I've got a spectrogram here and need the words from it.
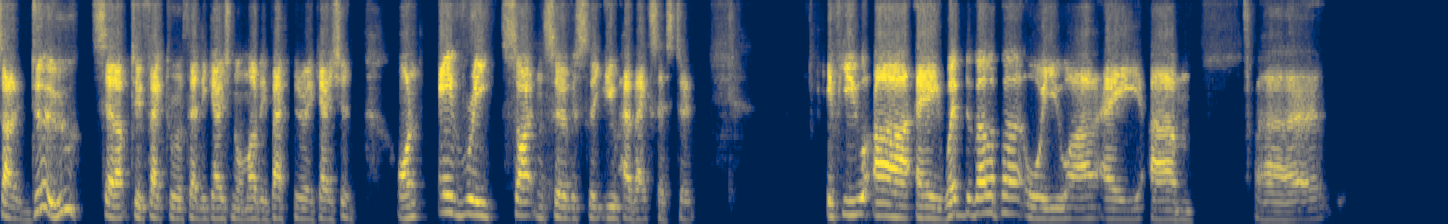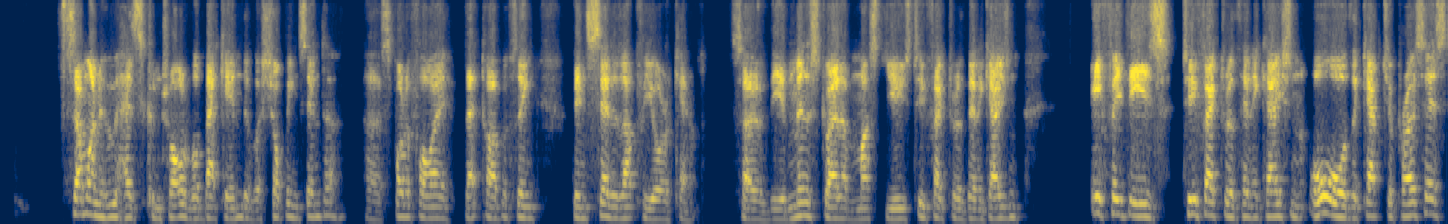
So do set up two-factor authentication or multi-factor authentication on every site and service that you have access to. If you are a web developer or you are a um, uh, someone who has control of a back end of a shopping center, uh, Spotify, that type of thing, then set it up for your account. So the administrator must use two factor authentication. If it is two factor authentication or the CAPTCHA process,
